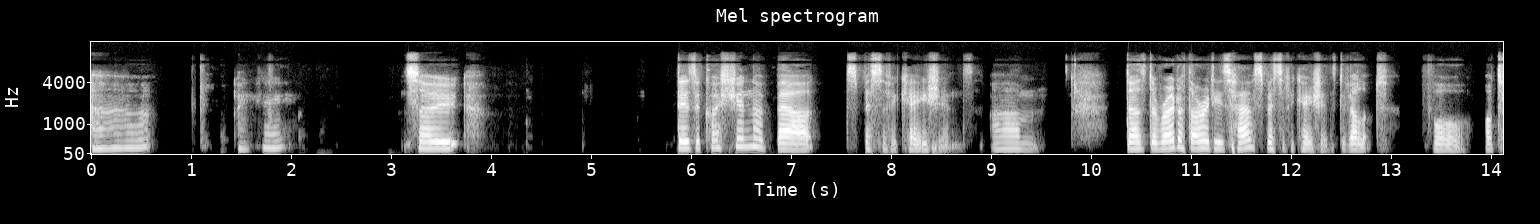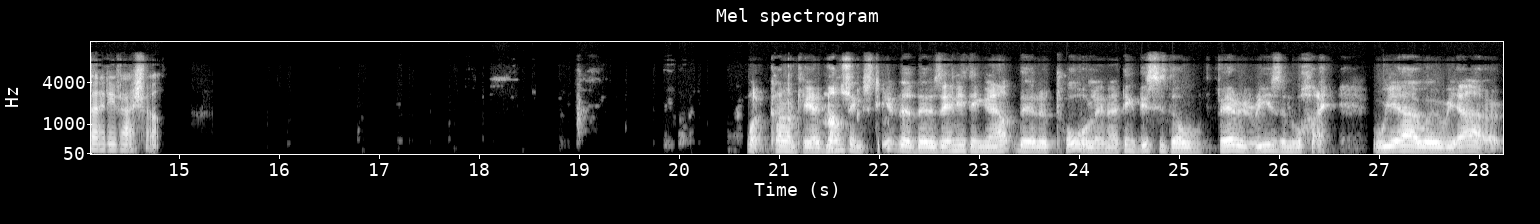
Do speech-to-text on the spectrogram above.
Uh, okay. So there's a question about specifications. Um, does the road authorities have specifications developed for alternative asphalt? Well, currently, I don't think, Steve, that there is anything out there at all. And I think this is the very reason why we are where we are.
